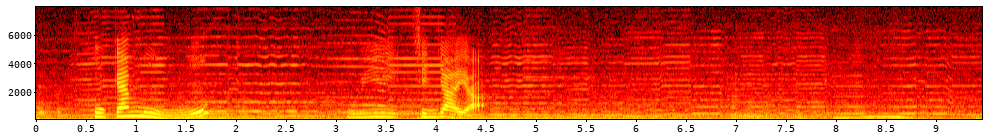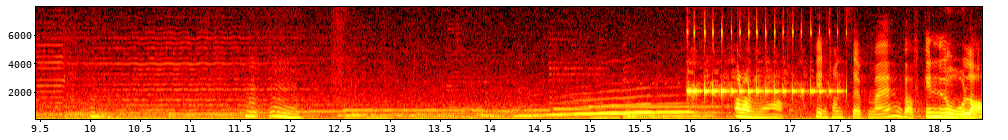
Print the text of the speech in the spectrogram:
ครับตูแก้มหมู อุ้ยชิ้นใหญ่อะ อืมอืม ร่อยมากเปลี่ยนคอนเซปต์ไหมแบบกินหรูเหรอ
